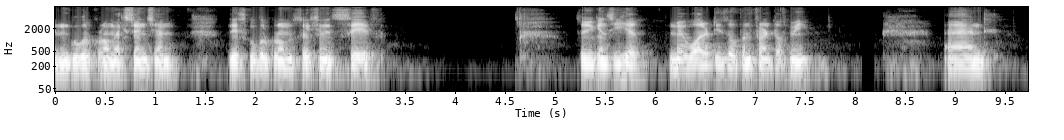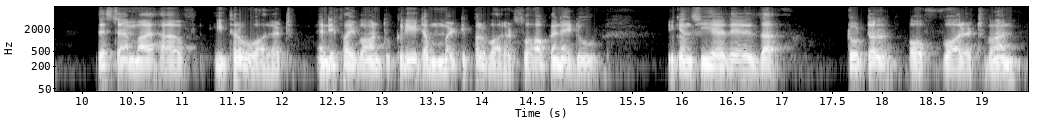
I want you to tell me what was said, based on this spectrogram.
in Google Chrome extension. This Google Chrome extension is safe. So you can see here my wallet is open front of me. And this time I have Ether wallet. And if I want to create a multiple wallet so how can I do? You can see here there is the total of wallet one.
